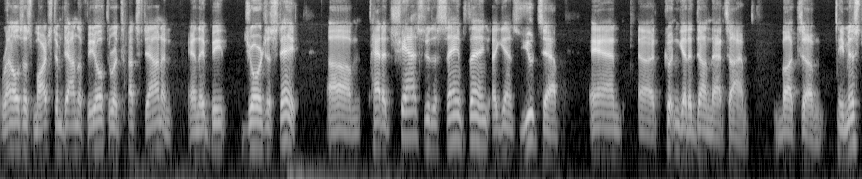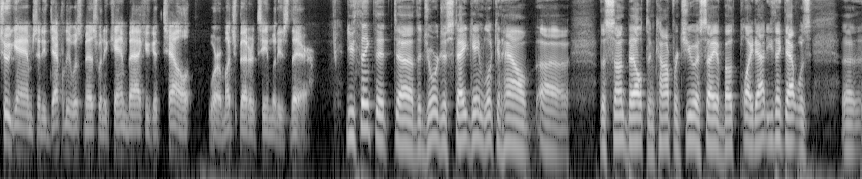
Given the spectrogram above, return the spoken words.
Reynolds just marched him down the field, threw a touchdown, and and they beat Georgia State um, had a chance to do the same thing against UTEP and uh, couldn't get it done that time. But um, he missed two games, and he definitely was missed. When he came back, you could tell we're a much better team when he's there. Do you think that uh, the Georgia State game, looking how uh, the Sun Belt and Conference USA have both played out, do you think that was uh,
